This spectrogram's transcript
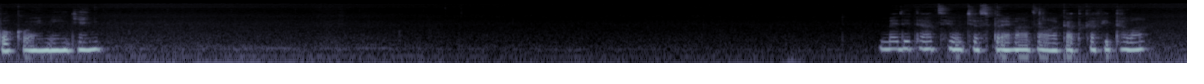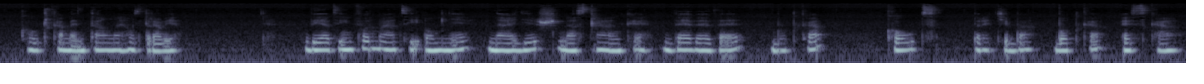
pokojný deň. Meditáciou ťa sprevádzala Katka Fitala, koučka mentálneho zdravia. Viac informácií o mne nájdeš na stránke www.coachpreteba.sk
